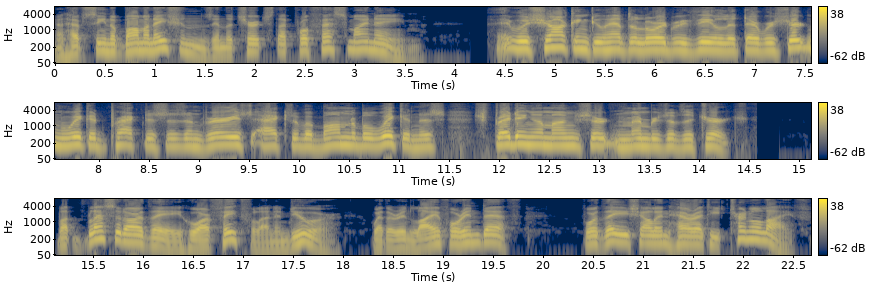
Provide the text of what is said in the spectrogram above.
and have seen abominations in the church that profess my name. It was shocking to have the Lord reveal that there were certain wicked practices and various acts of abominable wickedness spreading among certain members of the church. But blessed are they who are faithful and endure, whether in life or in death, for they shall inherit eternal life.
